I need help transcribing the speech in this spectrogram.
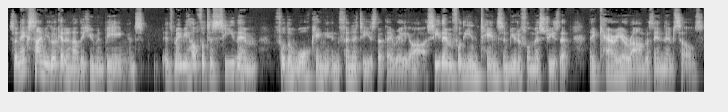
So next time you look at another human being, and it's maybe helpful to see them for the walking infinities that they really are. See them for the intense and beautiful mysteries that they carry around within themselves.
